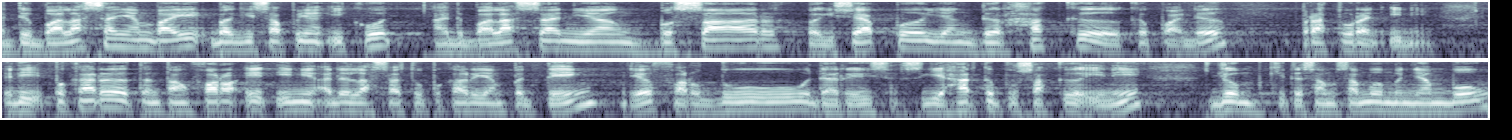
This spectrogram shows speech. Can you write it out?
ada balasan yang baik bagi siapa yang ikut ada balasan yang besar bagi siapa yang derhaka kepada peraturan ini. Jadi perkara tentang faraid ini adalah satu perkara yang penting ya fardu dari segi harta pusaka ini. Jom kita sama-sama menyambung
